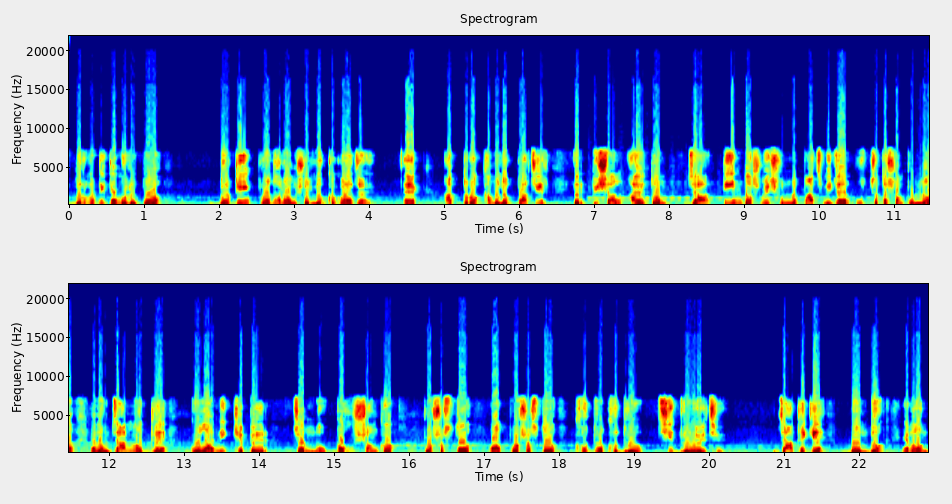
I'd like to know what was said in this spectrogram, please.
দুর্গটিতে মূলত দুটি প্রধান অংশ লক্ষ্য করা যায়। এক, আত্মরক্ষামূলক প্রাচীর, এর বিশাল আয়তন যা তিন দশমিক শূন্য পাঁচ মিটার উচ্চতা সম্পন্ন এবং যার মধ্যে গোলা নিক্ষেপের জন্য বহু সংখ্যক প্রশস্ত, অপ্রশস্ত, ক্ষুদ্র ক্ষুদ্র ছিদ্র রয়েছে। যা থেকে বন্দুক এবং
